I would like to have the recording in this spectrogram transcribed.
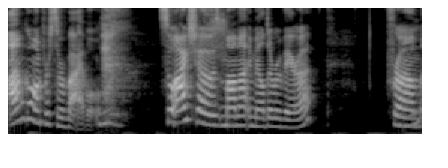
I'm going for survival. so I chose Mama Imelda Rivera from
